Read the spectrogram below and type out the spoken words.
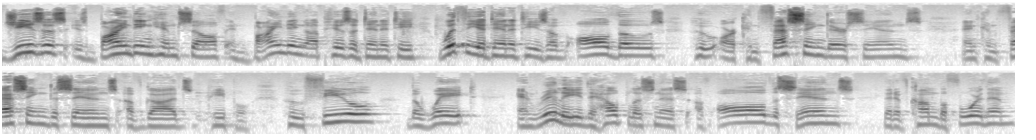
Jesus is binding himself and binding up his identity with the identities of all those who are confessing their sins and confessing the sins of God's people, who feel the weight and really the helplessness of all the sins that have come before them,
